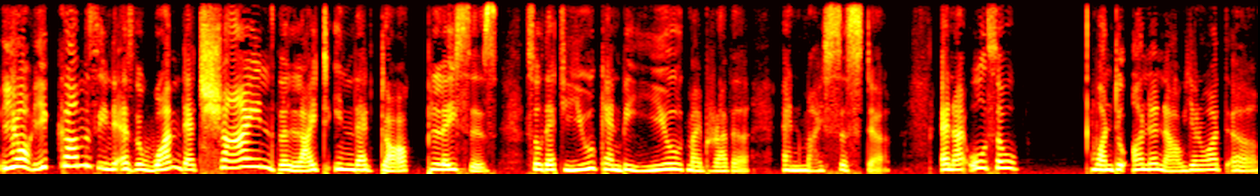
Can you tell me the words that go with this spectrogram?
Yeah, he comes in as the one that shines the light in that dark places so that you can be healed, my brother and my sister. And I also want to honor now, you know what, uh,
